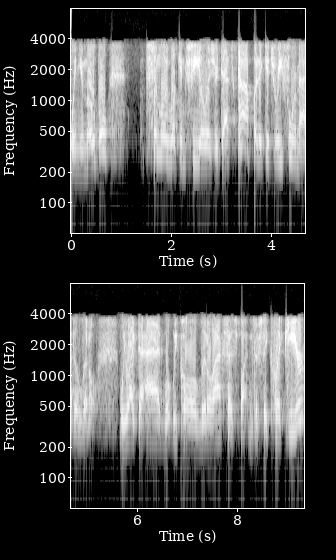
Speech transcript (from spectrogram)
when you're mobile, similar look and feel as your desktop, but it gets reformatted a little we like to add what we call little access buttons. If they click here,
